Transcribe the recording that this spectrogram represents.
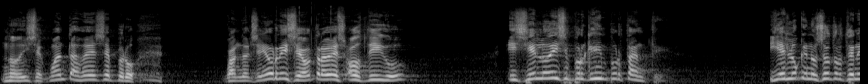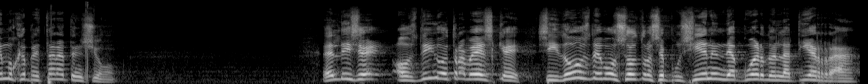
No dice cuántas veces, pero cuando el Señor dice otra vez os digo, y si él lo dice porque es importante. Y es lo que nosotros tenemos que prestar atención. Él dice, os digo otra vez que si dos de vosotros se pusieren de acuerdo en la tierra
